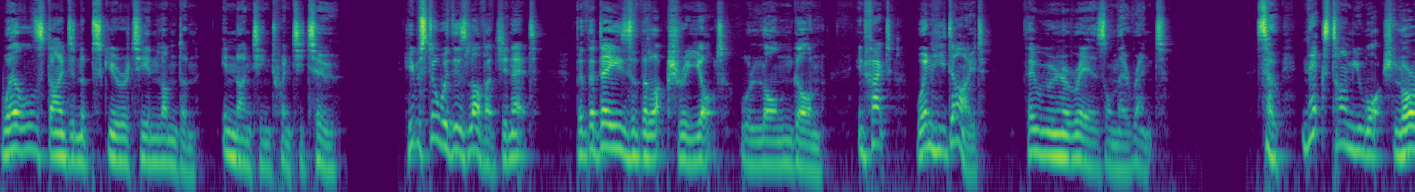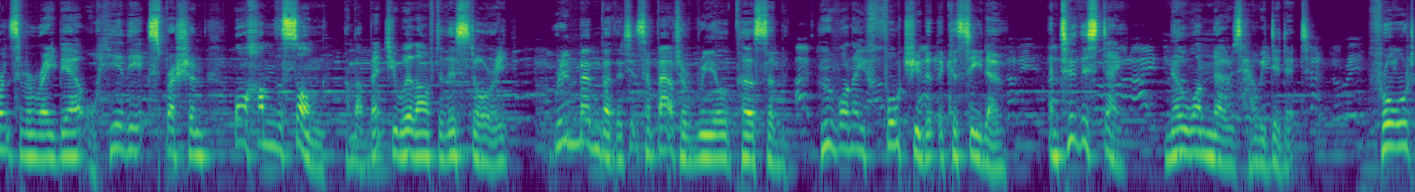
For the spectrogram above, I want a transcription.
Wells died in obscurity in London in 1922. He was still with his lover, Jeanette, but the days of the luxury yacht were long gone. In fact, when he died, they were in arrears on their rent. So, next time you watch Lawrence of Arabia or hear the expression or hum the song, and I bet you will after this story, remember that it's about a real person who won a fortune at the casino, and to this day, no one knows how he did it. Fraud,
